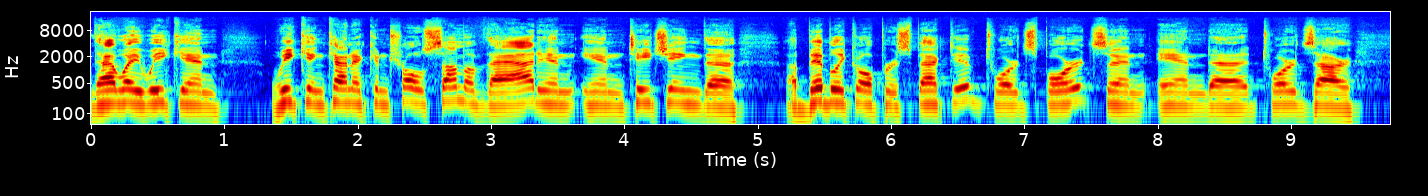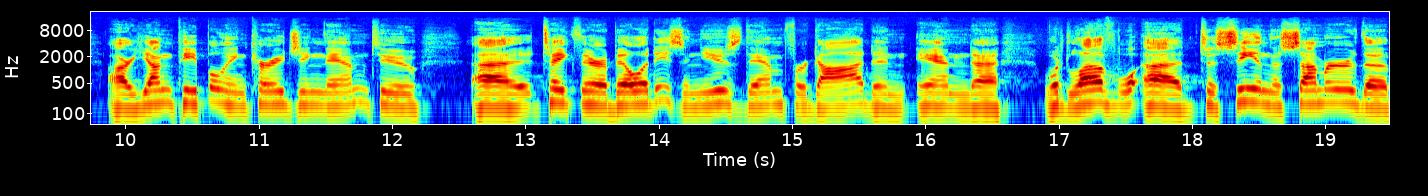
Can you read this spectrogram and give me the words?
that way we can we can kind of control some of that in in teaching the a biblical perspective towards sports and and uh, towards our our young people, encouraging them to uh, take their abilities and use them for God, and, and uh, would love uh, to see in the summer the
